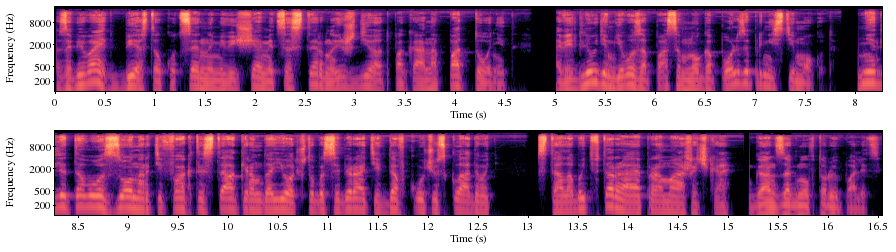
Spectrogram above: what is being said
Забивает бестолку ценными вещами цистерну и ждет, пока она потонет. А ведь людям его запасы много пользы принести могут. Не для того зон артефакты сталкерам дает, чтобы собирать их да в кучу складывать. Стало быть, вторая промашечка. Ганс загнул второй палец.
